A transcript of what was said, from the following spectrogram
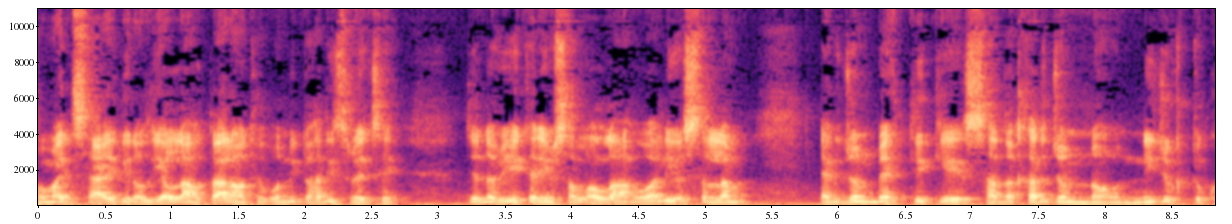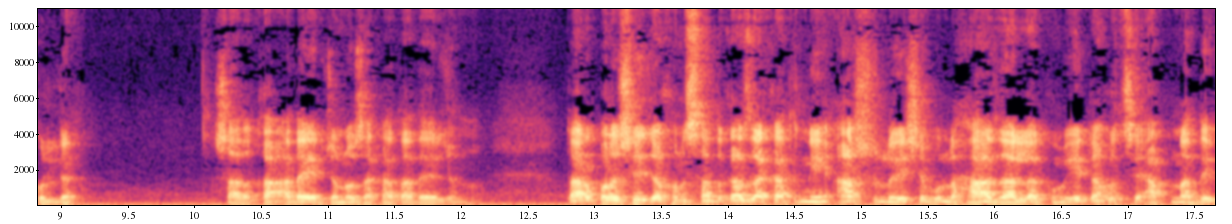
হুমায়দ সাঈদি রাজি আল্লাহ তালাতে বর্ণিত হাদিস রয়েছে যে নবী করিম সাল্লাহ আলী আসাল্লাম একজন ব্যক্তিকে সাদাকার জন্য নিযুক্ত করলেন। সাদাকা আদায়ের জন্য জাকাত আদায়ের জন্য। তারপরে সে যখন সাদকা জাকাত নিয়ে আসলো, এসে বলল হাজ আল্লাকুম এটা হচ্ছে আপনাদের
